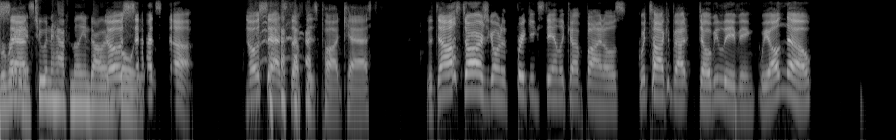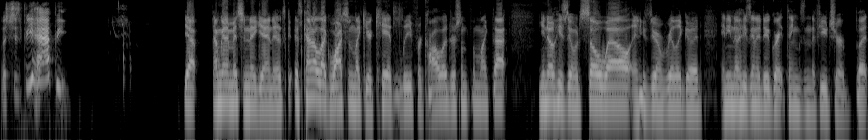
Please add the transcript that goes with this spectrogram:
No We're writing a two and a half million dollar No goalie. sad stuff. No sad stuff this podcast. The Dallas Stars are going to the freaking Stanley Cup Finals. Quit talking about Dobby leaving. We all know. Let's just be happy. Yep, I'm gonna mention it again. It's it's kind of like watching like your kid leave for college or something like that. You know he's doing so well and he's doing really good, and you know he's gonna do great things in the future. But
